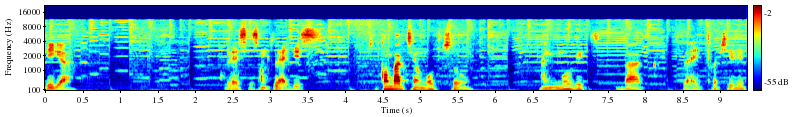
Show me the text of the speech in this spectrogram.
bigger. Let's see something like this. So come back to your move tool and move it back so it touches it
